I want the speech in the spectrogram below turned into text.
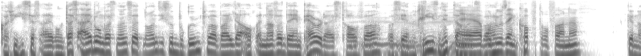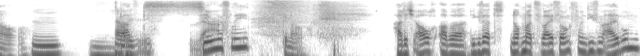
Gott, wie hieß das Album? Das Album, was 1990 so berühmt war, weil da auch Another Day in Paradise drauf war, was ja ein Riesenhit damals ja, wo war. nur sein Kopf drauf war, ne? genau. Hm. Ja, But seriously? Genau. Hatte ich auch, aber wie gesagt, nochmal zwei Songs von diesem Album.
